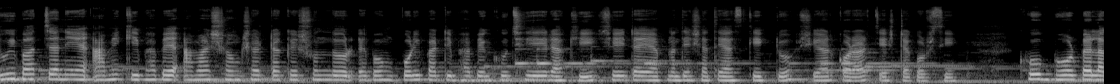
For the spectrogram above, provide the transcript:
দুই বাচ্চা নিয়ে আমি কীভাবে আমার সংসারটাকে সুন্দর এবং পরিপাটিভাবে গুছিয়ে রাখি, সেইটাই আপনাদের সাথে আজকে একটু শেয়ার করার চেষ্টা করছি। খুব ভোরবেলা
